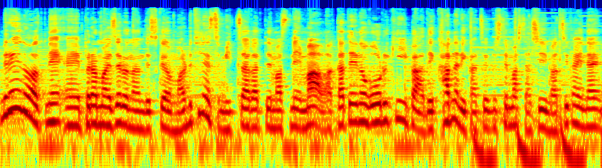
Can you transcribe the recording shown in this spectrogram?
ー。レーノはね、えー、プラマイゼロなんですけど、マルティネス3つ上がってますね。まあ、若手のゴールキーパーでかなり活躍してましたし、間違いない。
